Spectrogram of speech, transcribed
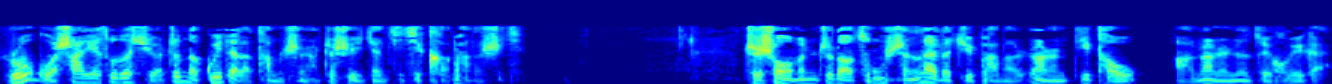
如果杀耶稣的血真的归在了他们身上，这是一件极其可怕的事情。只是我们知道，从神来的惧怕呢，让人低头啊，让人认罪悔改；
